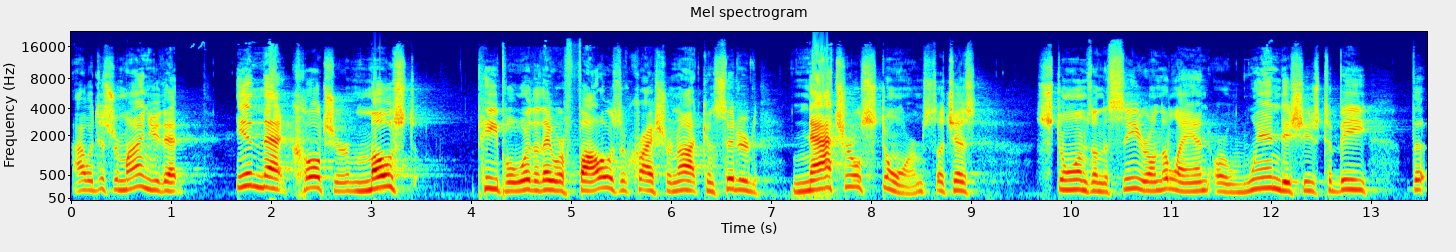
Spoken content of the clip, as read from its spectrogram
I would just remind you that in that culture, most people, whether they were followers of Christ or not, considered natural storms, such as storms on the sea or on the land, or wind issues, to be the,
